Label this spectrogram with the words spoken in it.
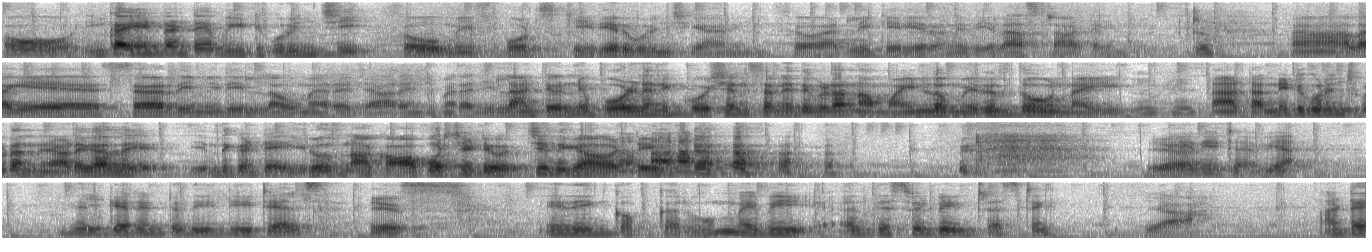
సో ఇంకా ఏంటంటే వీటి గురించి సో మీ స్పోర్ట్స్ కెరియర్ గురించి కానీ సో అర్లీ కెరియర్ అనేది ఎలా స్టార్ట్ అయింది? అలాగే సార్ది మీది లవ్ మ్యారేజ్ అరేంజ్ మ్యారేజ్ ఇలాంటివన్నీ బోల్డ్ అని క్వశ్చన్స్ అనేది కూడా నా మైండ్లో మెదులుతూ ఉన్నాయి. వాటన్నిటి గురించి కూడా నేను అడగాలి ఎందుకంటే ఈరోజు నాకు ఆపర్చునిటీ వచ్చింది కాబట్టి. Any time yeah will get into the details yes ఇది ఇంకొక room maybe this will be interesting yeah అంటే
